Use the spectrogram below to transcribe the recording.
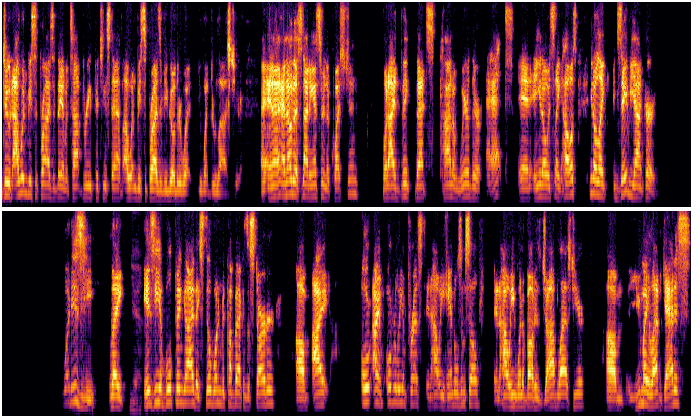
dude, I wouldn't be surprised if they have a top three pitching staff. I wouldn't be surprised if you go through what you went through last year. And I, I know that's not answering the question, but I think that's kind of where they're at. And, and, you know, it's like how else, you know, like Xzavion Curry. What is he? Like, yeah. is he a bullpen guy? They still want him to come back as a starter. Um, I, oh, I am overly impressed in how he handles himself and how he went about his job last year. Um, you may laugh Gaddis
